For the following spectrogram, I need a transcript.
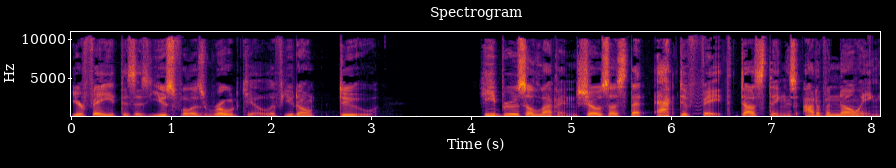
your faith is as useful as roadkill if you don't do. Hebrews 11 shows us that active faith does things out of a knowing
